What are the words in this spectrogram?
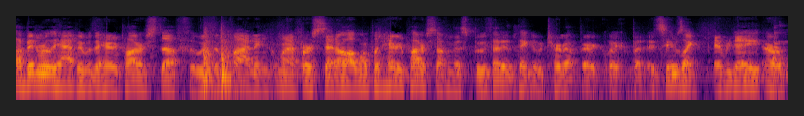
I've been really happy with the Harry Potter stuff that we've been finding. When I first said, "Oh, I want to put Harry Potter stuff in this booth," I didn't think it would turn up very quick. But it seems like every day or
